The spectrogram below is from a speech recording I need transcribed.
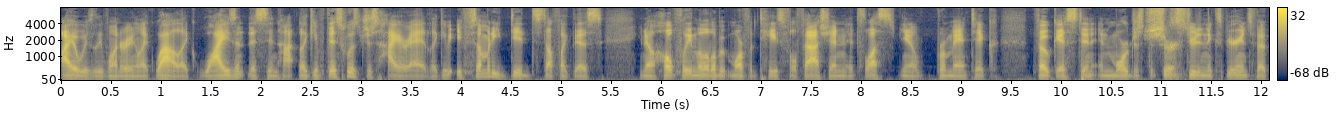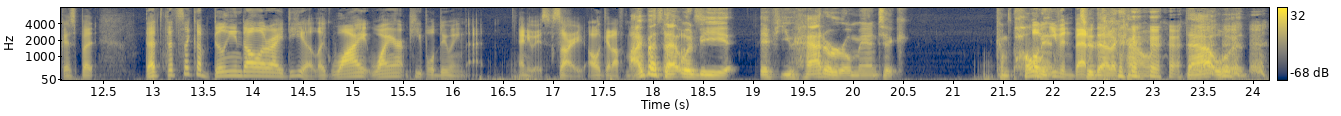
i always leave wondering like wow like why isn't this in high like if this was just higher ed like if, if somebody did stuff like this you know hopefully in a little bit more of a tasteful fashion it's less you know romantic focused and, and more just Sure. student experience focused but that's that's like a billion dollar idea like why why aren't people doing that anyways sorry i'll get off my I bet that would be if you had a romantic component oh, even better to that account. that would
